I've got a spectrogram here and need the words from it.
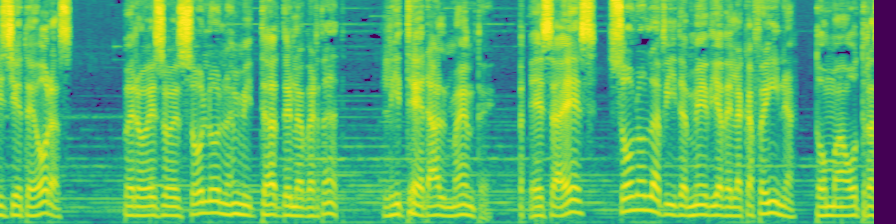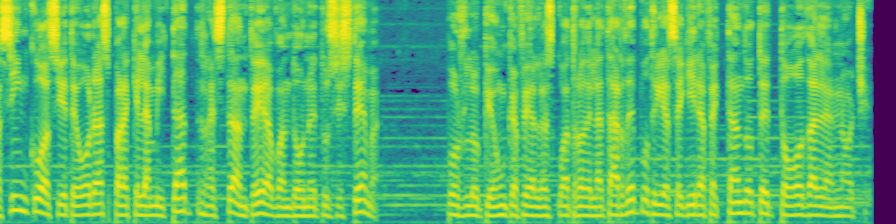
y 7 horas, pero eso es solo la mitad de la verdad, literalmente. Esa es solo la vida media de la cafeína. Toma otras 5 a 7 horas para que la mitad restante abandone tu sistema. Por lo que un café a las 4 de la tarde podría seguir afectándote toda la noche.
